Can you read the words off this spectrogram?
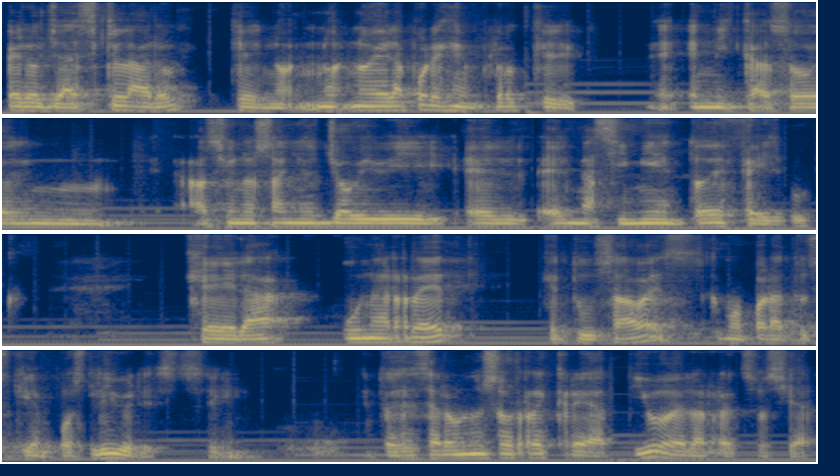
pero ya es claro que no, no, no era, por ejemplo, que en mi caso, en, hace unos años yo viví el, el, nacimiento de Facebook, que era una red que tú sabes como para tus tiempos libres, ¿sí? Entonces era un uso recreativo de la red social.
